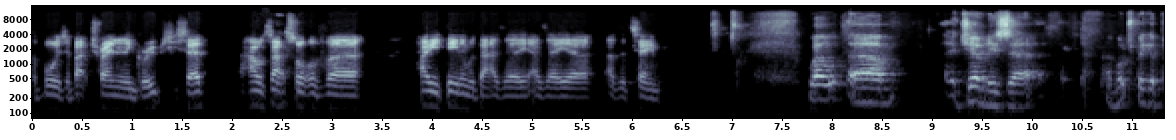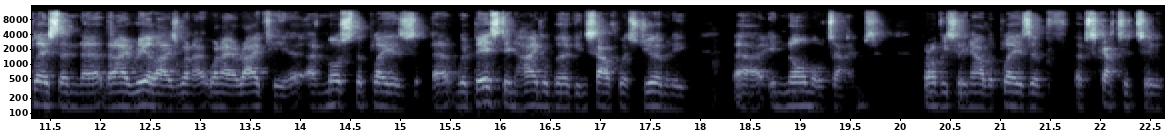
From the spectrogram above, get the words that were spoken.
the boys are back training in groups, you said. How's that sort of, uh, how are you dealing with that as a, as a, uh, as a team? Well, um, Germany's uh, a much bigger place than uh, than I realised when I when I arrived here. And most of the players uh, we're based in Heidelberg in southwest Germany uh, in normal times, but obviously now the players have, have scattered to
